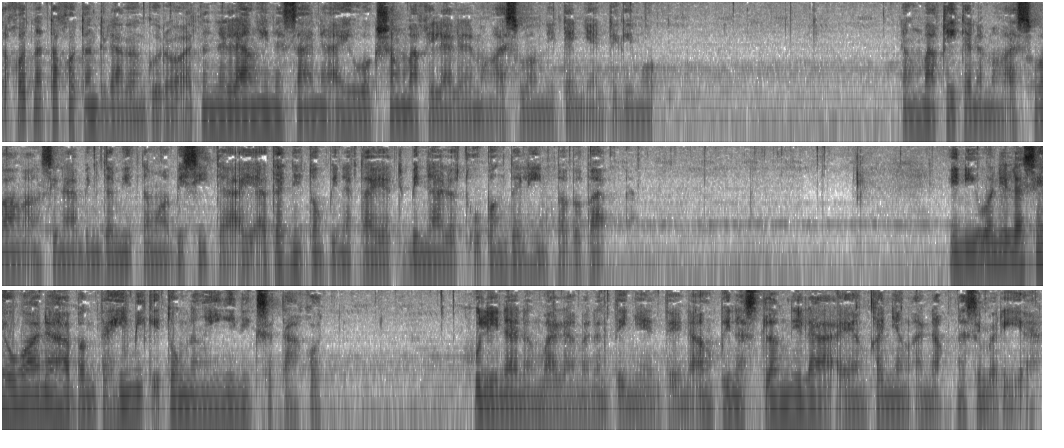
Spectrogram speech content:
Takot na takot ang dalagang guro at nanalangin na sana ay huwag siyang makilala ng mga aswang ni Teniente Gimo. Nang makita ng mga aswang ang sinabing damit ng mga bisita ay agad nitong pinatay at binalot upang dalhin pababa. Iniwan nila si Juana habang tahimik itong nanginginig sa takot. Huli na nang malaman ng tenyente na ang pinaslang nila ay ang kanyang anak na si Maria.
